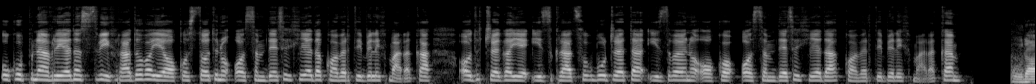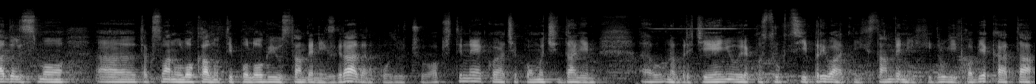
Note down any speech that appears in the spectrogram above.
Ukupna vrijednost svih radova je oko 180.000 konvertibilih maraka, od čega je iz gradskog budžeta izdvojeno oko 80.000 konvertibilih maraka. Uradili smo e, takozvanu lokalnu tipologiju stambenih zgrada na području opštine koja će pomoći daljem e, unabrećenju i rekonstrukciji privatnih stambenih i drugih objekata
